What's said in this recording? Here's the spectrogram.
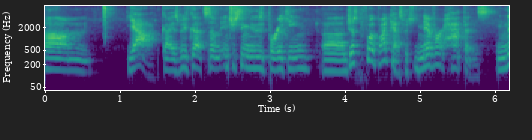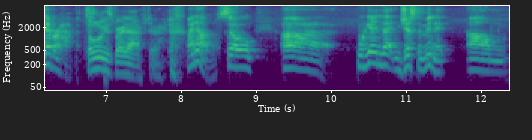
Um, yeah, guys, we've got some interesting news breaking uh, just before the podcast, which never happens. Never happens. It's always right after. I know. So uh, we'll get into that in just a minute. Um,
